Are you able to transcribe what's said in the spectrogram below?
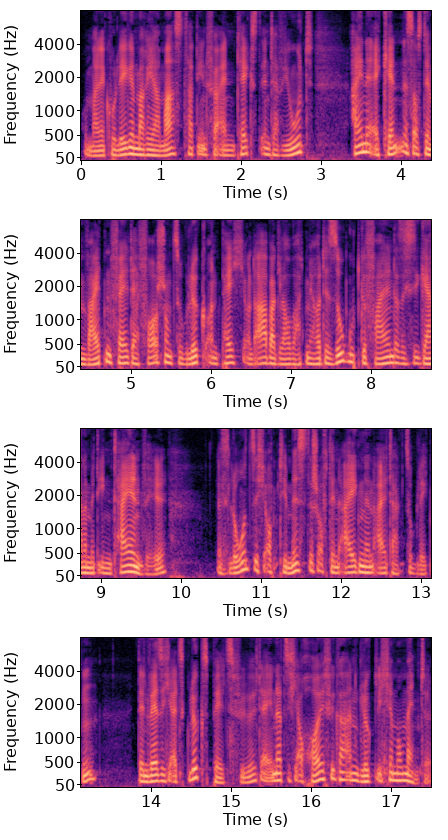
Und meine Kollegin Maria Mast hat ihn für einen Text interviewt. Eine Erkenntnis aus dem weiten Feld der Forschung zu Glück und Pech und Aberglaube hat mir heute so gut gefallen, dass ich sie gerne mit Ihnen teilen will. Es lohnt sich optimistisch auf den eigenen Alltag zu blicken, denn wer sich als Glückspilz fühlt, erinnert sich auch häufiger an glückliche Momente.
